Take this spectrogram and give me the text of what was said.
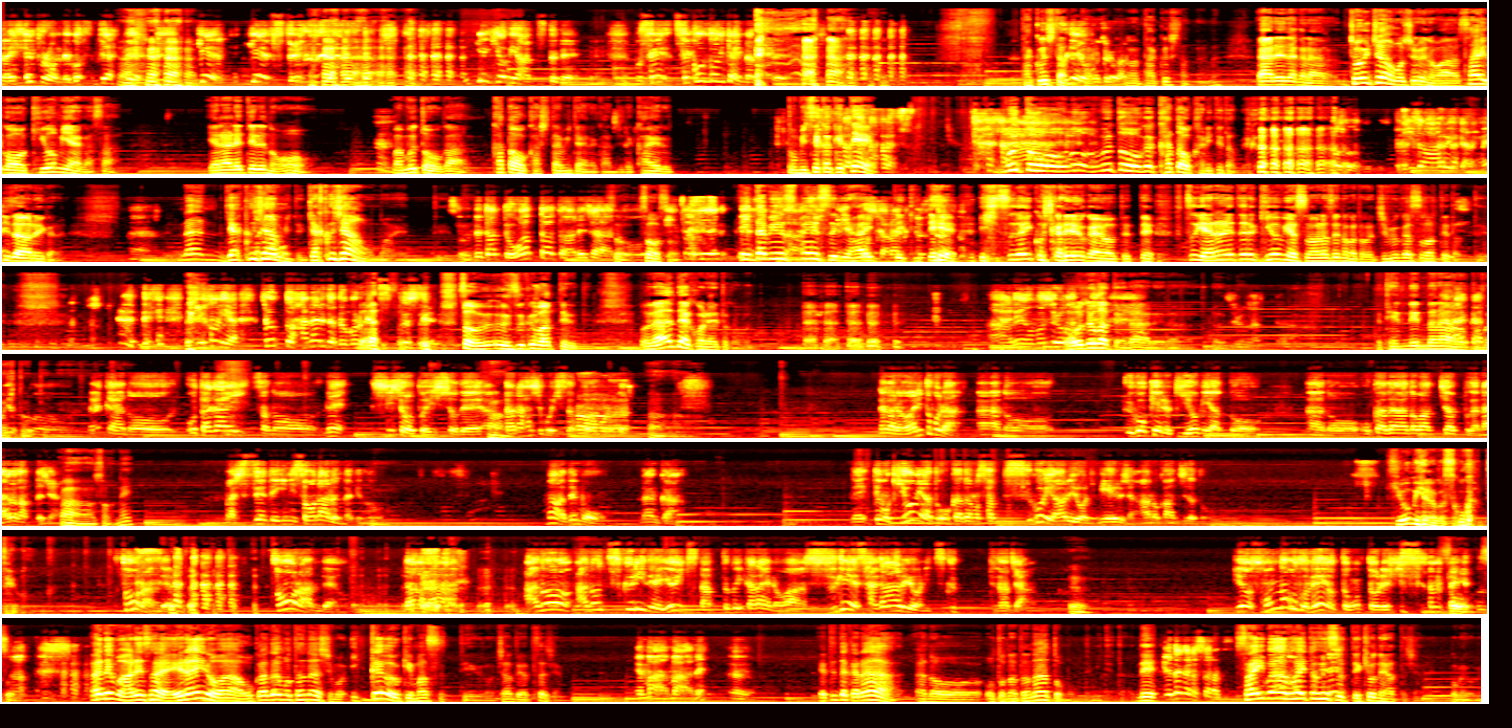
のエプロンでこうやってやって、いけいけっつって、いけ清宮っつってて、もうセセコンドみたいになって。て、託したんだ。すげえ面白かった。うん託したんだよな。あれだから、ちょいちょい面白いのは、最後、清宮がさ、やられてるのを、うん。まあ、武藤が肩を貸したみたいな感じで帰ると見せかけて、武藤の、武藤が肩を借りてたんだよ。そうそう膝悪いからね。膝悪いから。うんなん、逆じゃんみたいな。逆じゃん、お前って。そうでだって終わった後あれじゃんあのそうそうそうインタビューインタビュースペースに入ってきて、椅子が一個しかねえのかよって言って、普通やられてる清宮座らせるのかと思ったら自分が座ってたっていう。で清宮ちょっと離れたところで尽くしてるそう、ううずくまってるって。おなんだよこれとか思って。あれ面白かった、面白かったよな、あれな。面白かった。うん天然だな、なこの人もなんかあのお互いそのね師匠と一緒であ棚橋も膝ボロボロだうんだから割とほらあの動ける清宮とあの岡田のマッチアップが長かったじゃん。ああ、そうね。まあ必然的にそうなるんだけど、うん。まあでもなんかねでも清宮と岡田の差ってすごいあるように見えるじゃんあの感じだと。清宮のがすごかったよ。そうなんだよ。そうなんだよ。だからあのあの作りで唯一納得いかないのはすげえ差があるように作ってたじゃん。うん。いやそんなことねえよって思って俺見てたんだけどさ。あ、でもあれさ、偉いのは、岡田も棚橋も一回は受けますっていうのをちゃんとやってたじゃん。えまあまあね。うんやってたから、あの、大人だなと思って見てた。で、いやだからさサイバーファイトフェスって去年あったじゃん。ごめんごめん。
